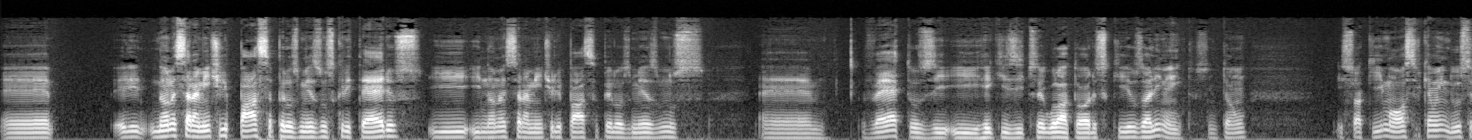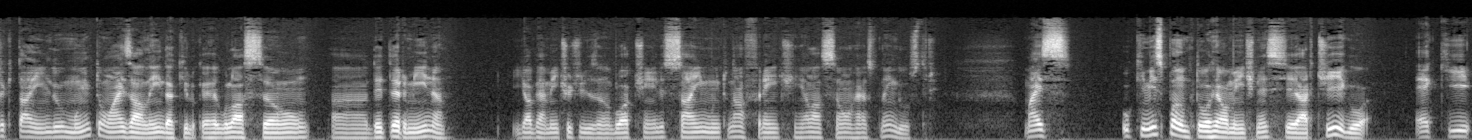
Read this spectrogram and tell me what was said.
é, ele não necessariamente ele passa pelos mesmos critérios e, e não necessariamente ele passa pelos mesmos é, vetos e, e, requisitos regulatórios que os alimentos. Então, isso aqui mostra que é uma indústria que está indo muito mais além daquilo que a regulação uh, determina e, obviamente, utilizando blockchain, eles saem muito na frente em relação ao resto da indústria. Mas o que me espantou realmente nesse artigo é que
